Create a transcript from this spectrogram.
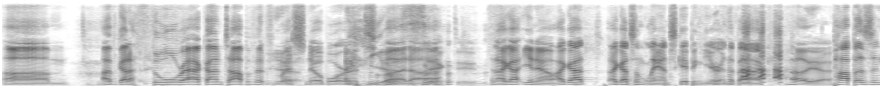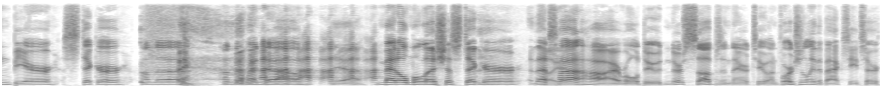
Um, I've got a Thule rack on top of it for my Yeah. snowboards, but uh, sick, dude. and I got you know I got I got some landscaping gear in the back. Hell yeah. Papas and Beer sticker on the on the window. yeah. Metal Mulisha sticker. That's Hell yeah. how, how I roll, dude. And there's subs in there too. Unfortunately, the back seats are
